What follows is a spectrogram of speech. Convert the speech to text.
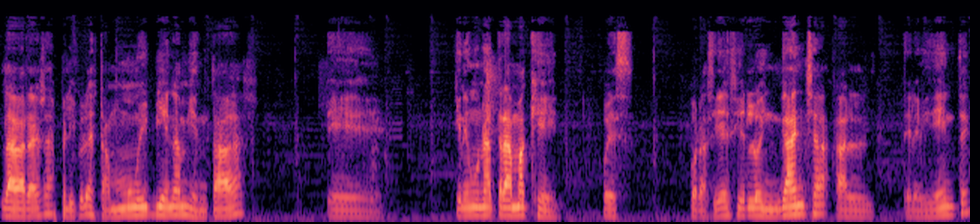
La verdad, esas películas están muy bien ambientadas. Eh, tienen una trama que, pues, por así decirlo, engancha al televidente.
